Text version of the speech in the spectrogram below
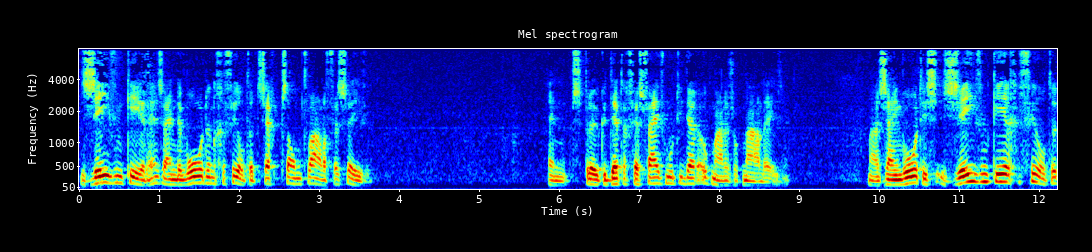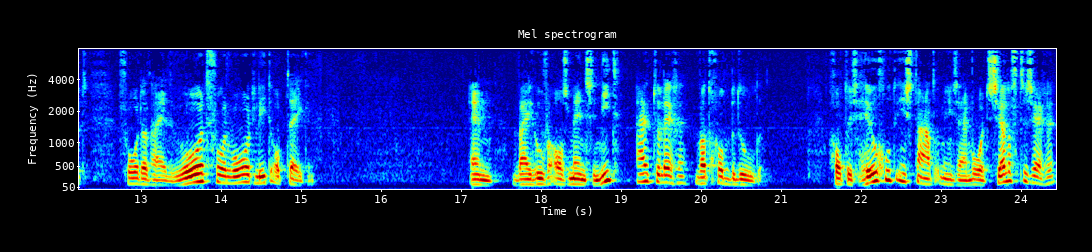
Zeven keer hè, zijn de woorden gefilterd, zegt Psalm 12, vers 7. En spreuken 30 vers 5 moet hij daar ook maar eens op nalezen. Maar zijn woord is zeven keer gefilterd voordat hij het woord voor woord liet optekenen. En wij hoeven als mensen niet uit te leggen wat God bedoelde. God is heel goed in staat om in zijn woord zelf te zeggen,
